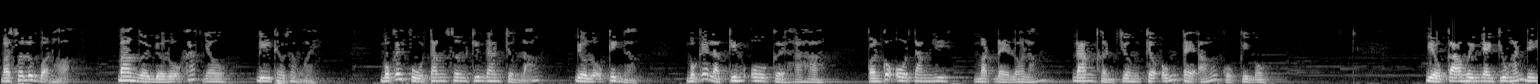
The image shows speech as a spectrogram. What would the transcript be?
Mà sau lưng bọn họ Ba người biểu lộ khác nhau, Đi theo ra ngoài. Một cái phù tăng sơn kim đan trưởng lão, Biểu lộ kinh ngạc. Một cái là kim ô cười ha ha. Còn có ô tăng nhi, Mặt đầy lo lắng, Đang khẩn trương kéo ống tay áo của kim ô. Biểu ca huynh nhanh cứu hắn đi.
